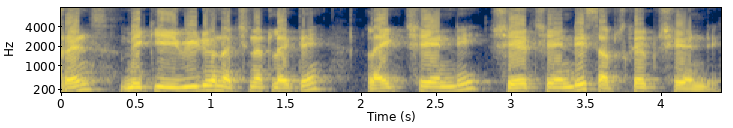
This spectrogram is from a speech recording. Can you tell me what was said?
ఫ్రెండ్స్ మీకు ఈ వీడియో నచ్చినట్లయితే లైక్ చేయండి షేర్ చేయండి సబ్స్క్రైబ్ చేయండి.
